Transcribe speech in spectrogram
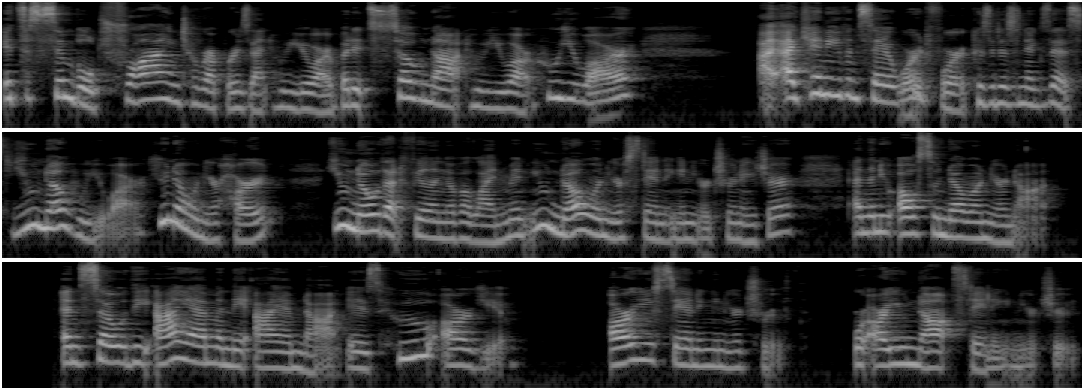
It's a symbol trying to represent who you are, but it's so not who you are. Who you are, I, I can't even say a word for it because it doesn't exist. You know who you are. You know in your heart. You know that feeling of alignment. You know when you're standing in your true nature. And then you also know when you're not. And so the I am and the I am not is who are you? Are you standing in your truth? Or are you not standing in your truth?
